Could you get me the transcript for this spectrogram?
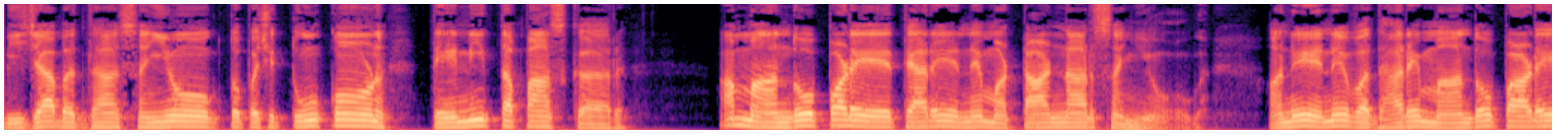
બીજા બધા સંયોગ, તો પછી તું કોણ? તેની તપાસ કર. આ માંદો પડે ત્યારે એને મટાડનાર સંયોગ, અને એને વધારે માંદો પાડે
